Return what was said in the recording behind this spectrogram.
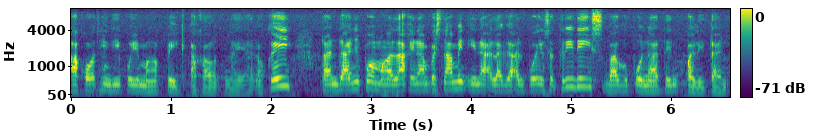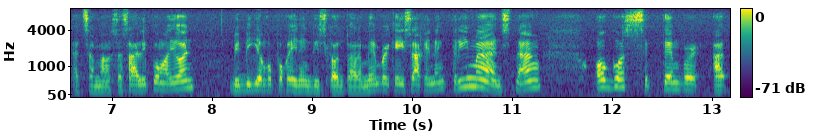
ako at hindi po yung mga fake account na yan. Okay? Tandaan nyo po ang mga lucky numbers namin, inaalagaan po yan sa 3 days bago po natin palitan. At sa mga sasali po ngayon, bibigyan ko po kayo ng discount para member kayo sa akin ng 3 months ng August, September at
